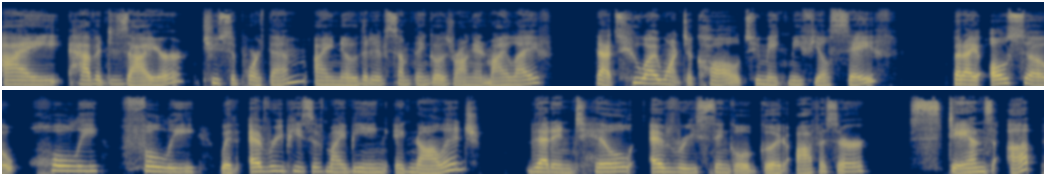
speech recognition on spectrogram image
I have a desire to support them. I know that if something goes wrong in my life, that's who I want to call to make me feel safe. But I also wholly fully, with every piece of my being, acknowledge that until every single good officer stands up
